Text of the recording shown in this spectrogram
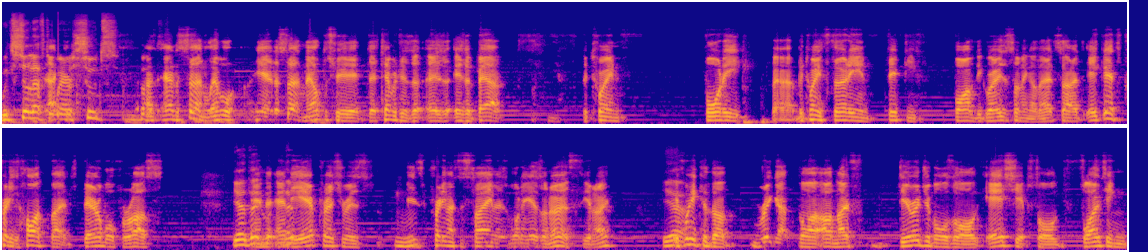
We still have to wear suits. But... At a certain level, yeah, at a certain altitude, the temperature is, is, about between forty, uh, between thirty and fifty-five degrees or something like that. So it gets pretty hot, but it's bearable for us. Yeah, that, and, and that... the air pressure is mm-hmm. is pretty much the same as what it is on Earth. You know. Yeah. If we could uh, rig up, like, I don't know, dirigibles or airships or floating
